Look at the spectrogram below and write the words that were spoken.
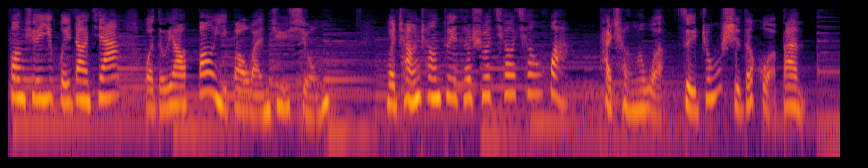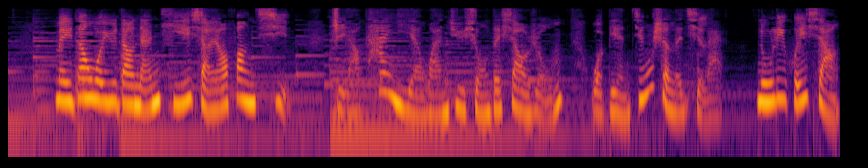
放学一回到家，我都要抱一抱玩具熊。我常常对他说悄悄话。它成了我最忠实的伙伴。每当我遇到难题，想要放弃，只要看一眼玩具熊的笑容，我便精神了起来。努力回想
